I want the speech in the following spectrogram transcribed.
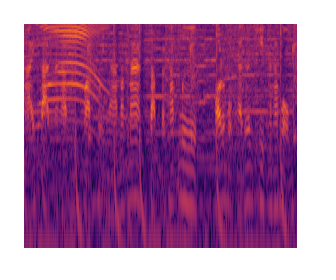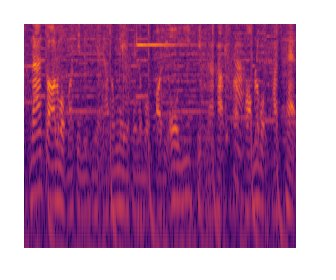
ท้ายตัดนะครับมีความสวยงามมากๆจับกระชับมือพร้อมระบบ Paddle Shift นะครับผมหน้าจอระบบมัลติมีเดียนะครับต้องเมย์เป็นระบบ Audio 20 นะครับค่ะพร้อมระบบ Touch Pad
